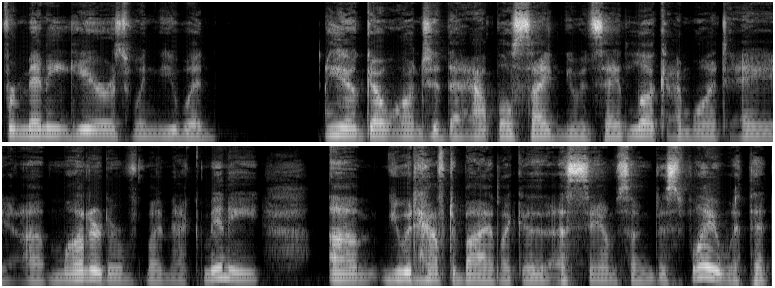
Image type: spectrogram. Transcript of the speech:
for many years when you would you know, go onto the Apple site and you would say, "Look, I want a, a monitor of my Mac Mini." Um, you would have to buy like a, a Samsung display with it,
